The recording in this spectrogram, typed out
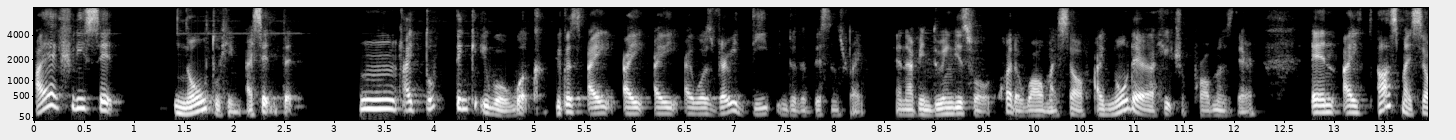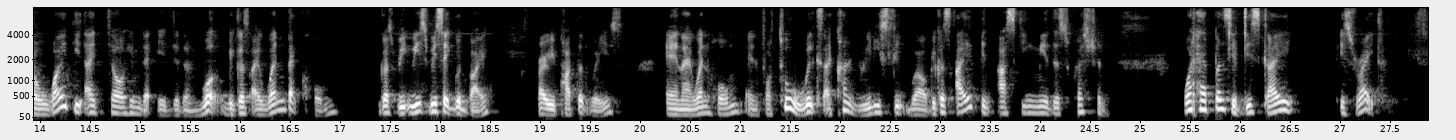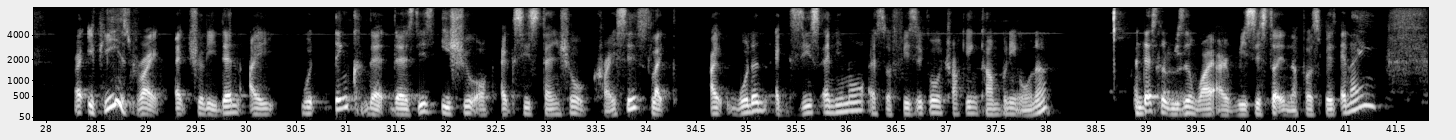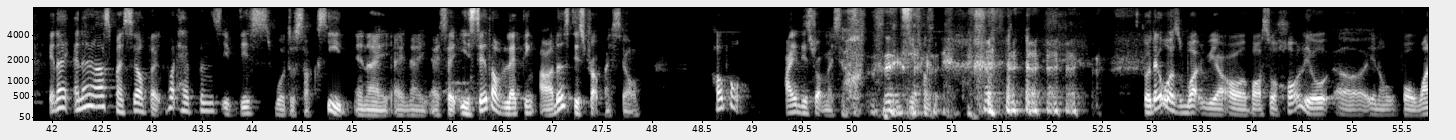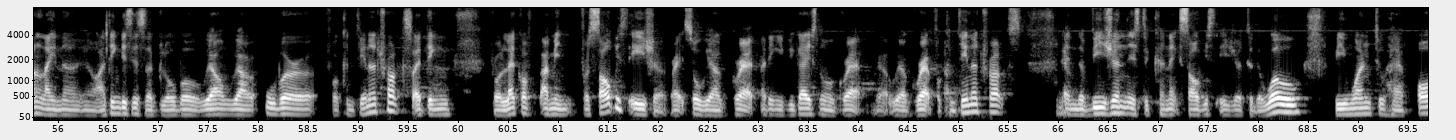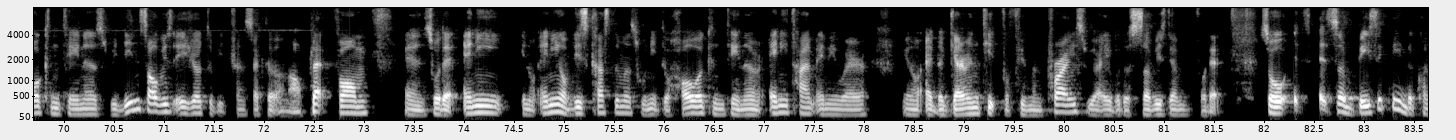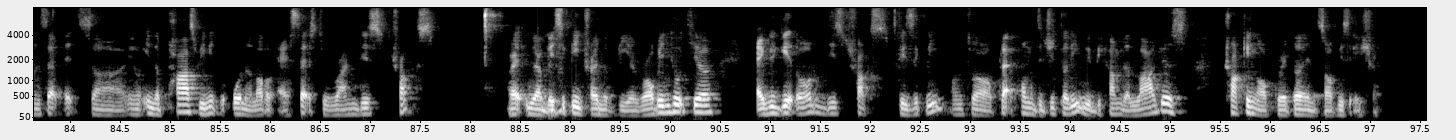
I actually said no to him. I said that mm, I don't think it will work because I, I, I, I was very deep into the business, right? And I've been doing this for quite a while myself. I know there are huge problems there. And I asked myself, why did I tell him that it didn't work? Because I went back home, because we, we, we said goodbye, right? We parted ways. And I went home, and for two weeks, I can't really sleep well because I've been asking me this question What happens if this guy is right? Right? If he is right, actually, then I would think that there's this issue of existential crisis. Like I wouldn't exist anymore as a physical trucking company owner. And that's the reason why I resisted in the first place. And I and I and I asked myself, like, what happens if this were to succeed? And I and I, I said, instead of letting others disrupt myself, how about I disrupt myself? Exactly. So that was what we are all about. So Haulio, uh, you know, for one liner, you know, I think this is a global. We are we are Uber for container trucks. I think for lack of, I mean, for Southeast Asia, right? So we are Grab. I think if you guys know Grab, we are, we are Grab for container trucks, yeah. and the vision is to connect Southeast Asia to the world. We want to have all containers within Southeast Asia to be transacted on our platform, and so that any you know any of these customers who need to haul a container anytime, anywhere, you know, at the guaranteed fulfillment price, we are able to service them for that. So it's it's a basically the concept it's uh, you know in the past we need to own a lot of assets to run these trucks right we are basically trying to be a robin hood here aggregate all of these trucks physically onto our platform digitally we become the largest trucking operator in southeast asia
